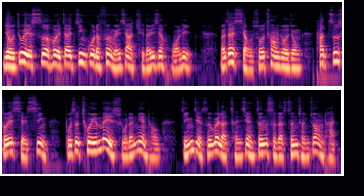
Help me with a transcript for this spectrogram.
有助于社会在禁锢的氛围下取得一些活力。而在小说创作中，他之所以写性，不是出于媚俗的念头，仅仅是为了呈现真实的生存状态。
